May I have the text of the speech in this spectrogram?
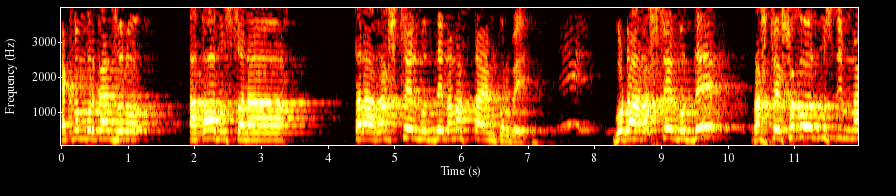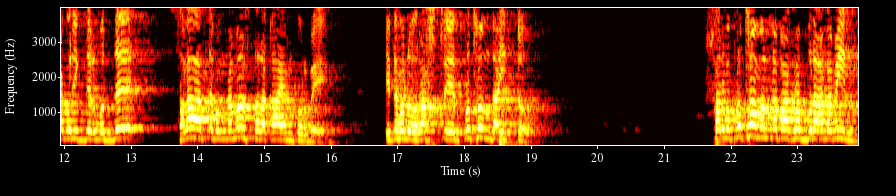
এক নম্বর কাজ হলো তারা রাষ্ট্রের মধ্যে নামাজ কায়েম করবে। গোটা রাষ্ট্রের মধ্যে, রাষ্ট্রের সকল মুসলিম নাগরিকদের মধ্যে সালাত এবং নামাজ তারা কায়েম করবে। এটা হলো রাষ্ট্রের প্রথম দায়িত্ব। সর্বপ্রথম আল্লাহ পাক রব্বুল আলমিন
